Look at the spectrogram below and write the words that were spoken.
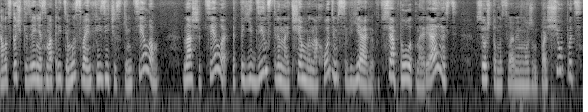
А вот с точки зрения, смотрите, мы своим физическим телом, наше тело – это единственное, чем мы находимся в яве. Вот вся плотная реальность, все, что мы с вами можем пощупать,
